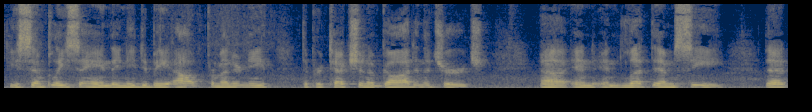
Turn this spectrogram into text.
He's simply saying they need to be out from underneath the protection of God and the church uh, and, and let them see that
